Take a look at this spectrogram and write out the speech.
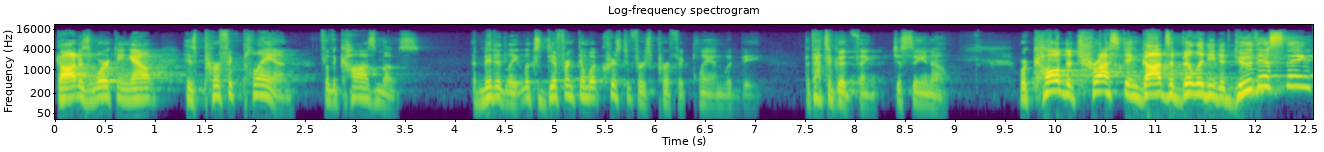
God is working out His perfect plan for the cosmos. Admittedly, it looks different than what Christopher's perfect plan would be, but that's a good thing, just so you know. We're called to trust in God's ability to do this thing.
